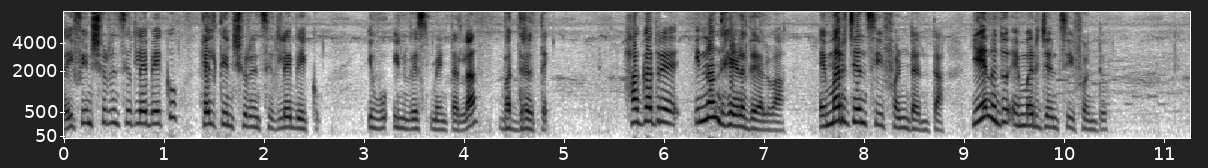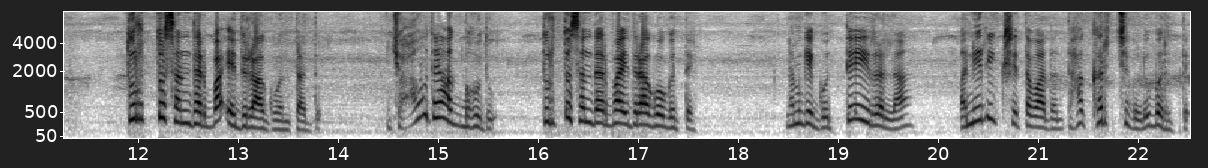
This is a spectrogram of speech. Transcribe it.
ಲೈಫ್ ಇನ್ಶೂರೆನ್ಸ್ ಇರಲೇಬೇಕು ಹೆಲ್ತ್ ಇನ್ಶೂರೆನ್ಸ್ ಇರಲೇಬೇಕು. ಇವು ಇನ್ವೆಸ್ಟ್ಮೆಂಟ್ ಅಲ್ಲ, ಭದ್ರತೆ. ಹಾಗಾದರೆ ಇನ್ನೊಂದು ಹೇಳಿದೆ ಅಲ್ವಾ? ಎಮರ್ಜೆನ್ಸಿ ಫಂಡ್ ಅಂತ. ಏನದು ಎಮರ್ಜೆನ್ಸಿ ಫಂಡು? ತುರ್ತು ಸಂದರ್ಭ ಎದುರಾಗುವಂಥದ್ದು. ಯಾವುದೇ ಆಗಬಹುದು. ತುರ್ತು ಸಂದರ್ಭ ಎದುರಾಗೋಗುತ್ತೆ. ನಮಗೆ ಗೊತ್ತೇ ಇರಲ್ಲ, ಅನಿರೀಕ್ಷಿತವಾದಂತಹ ಖರ್ಚುಗಳು ಬರುತ್ತೆ.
